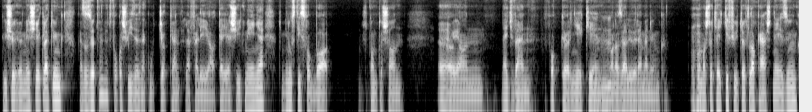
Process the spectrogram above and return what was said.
külső hőmérsékletünk, ez az 55 fokos vízeznek úgy csökken lefelé a teljesítménye, hogy mínusz 10 fokba most pontosan ö, olyan 40 fok környékén uh-huh. van az előre menünk. Uh-huh. Most, hogyha egy kifűtött lakást nézünk,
